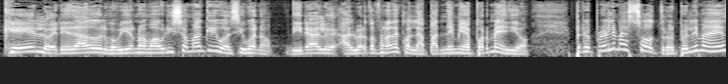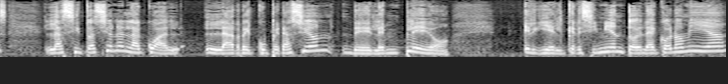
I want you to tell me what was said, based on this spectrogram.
que lo heredado del gobierno de Mauricio Macri. Vos decís, bueno, dirá Al- Alberto Fernández con la pandemia de por medio. Pero el problema es otro, el problema es la situación en la cual la recuperación del empleo y el crecimiento de la economía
